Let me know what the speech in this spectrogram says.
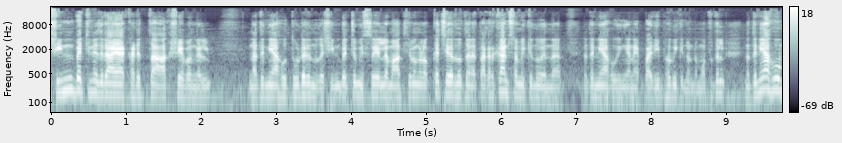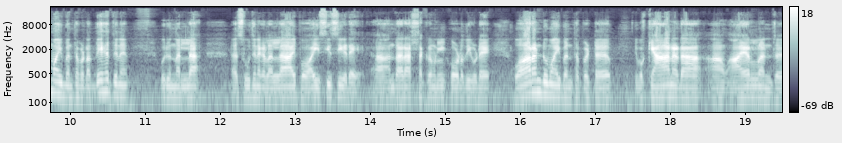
ഷിൻബെറ്റിനെതിരായ കടുത്ത ആക്ഷേപങ്ങൾ നതന്യാഹു തുടരുന്നത്. ഷിൻബറ്റും ഇസ്രയേലിലെ മാധ്യമങ്ങളൊക്കെ ചേർന്ന് തന്നെ തകർക്കാൻ ശ്രമിക്കുന്നു എന്ന് നതന്യാഹു ഇങ്ങനെ പരിഭവിക്കുന്നുണ്ട്. മൊത്തത്തിൽ നതന്യാഹുവുമായി ബന്ധപ്പെട്ട അദ്ദേഹത്തിന് ഒരു നല്ല സൂചനകളല്ല. ഇപ്പോൾ ഐ സി സിയുടെ അന്താരാഷ്ട്ര ക്രിമിനൽ കോടതിയുടെ വാറണ്ടുമായി ബന്ധപ്പെട്ട് ഇപ്പോൾ കാനഡ അയർലൻഡ്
